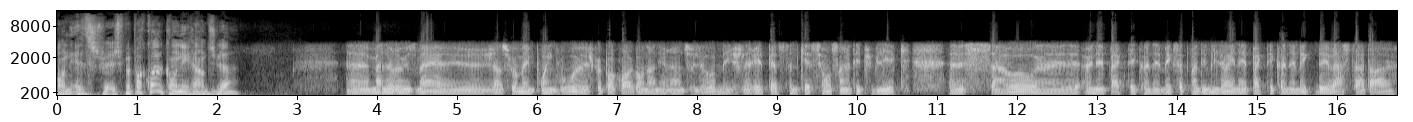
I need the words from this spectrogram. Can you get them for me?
On, je, je peux pas croire qu'on est rendu là. Euh, malheureusement, euh, j'en suis au même point que vous. Euh, je peux pas croire qu'on en est rendu là, mais je le répète, c'est une question de santé publique. ça a un impact économique. Cette pandémie-là a un impact économique dévastateur.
